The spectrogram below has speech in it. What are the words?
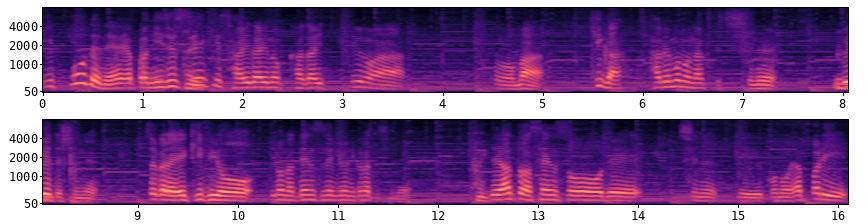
一方でねやっぱ20世紀最大の課題っていうのは、はい、そのまあ木が食べ物なくて死ぬ増えて死ぬ、うん、それから疫病いろんな伝染病にかかって死ぬ、はい、であとは戦争で死ぬっていうこのやっぱり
